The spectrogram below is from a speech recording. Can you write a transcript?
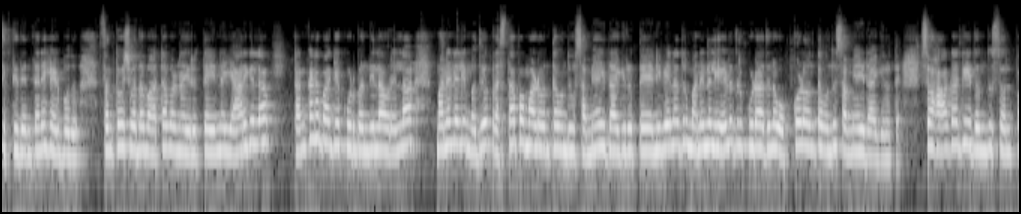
ಸಿಗ್ತಿದೆ ಅಂತಲೇ ಹೇಳ್ಬೋದು. ಸಂತೋಷವಾದ ವಾತಾವರಣ ಇರುತ್ತೆ. ಇನ್ನು ಯಾರಿಗೆಲ್ಲ ಕಂಕಣ ಭಾಗ್ಯ ಕೂಡ ಬಂದಿಲ್ಲ, ಅವರೆಲ್ಲ ಮನೆಯಲ್ಲಿ ಮದುವೆ ಪ್ರಸ್ತಾಪ ಮಾಡುವಂಥ ಒಂದು ಸಮಯ ಇದಾಗಿರುತ್ತೆ. ನೀವೇನಾದರೂ ಮನೆಯಲ್ಲಿ ಹೇಳಿದ್ರು ಕೂಡ ಅದನ್ನು ಒಪ್ಕೊಳ್ಳೋವಂಥ ಒಂದು ಸಮಯ ಇದಾಗಿರುತ್ತೆ. ಸೊ ಹಾಗಾಗಿ ಇದೊಂದು ಸ್ವಲ್ಪ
